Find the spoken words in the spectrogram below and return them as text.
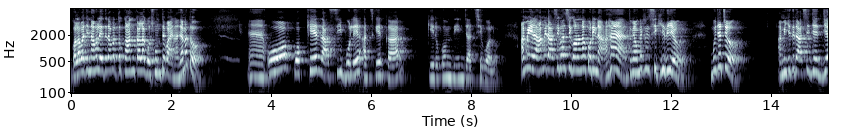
গলাবাজি না হলে এদের আবার তো কান কালা গো, শুনতে পায় না, জানো তো? ও পক্ষের রাশি বলে আজকের কার কীরকম দিন যাচ্ছে বলো। আমি আমি রাশি ভাষি গণনা করি না। হ্যাঁ তুমি আমাকে একটু শিখিয়ে দিও। বুঝেছ? আমি যদি রাশি যে যে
